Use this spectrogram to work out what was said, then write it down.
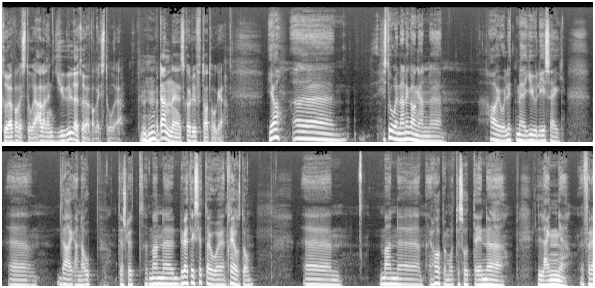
røverhistorie. Eller en julerøverhistorie. Og den eh, skal du få ta, Torgeir. Ja, Uh, historien denne gangen eh, har jo litt mer jul i seg. Eh, der jeg ender opp til slutt. Men eh, du vet, jeg sitter jo i en treårsdom. Eh, men eh, jeg har på en måte sittet inne lenge. For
